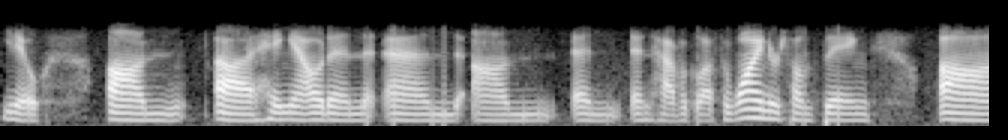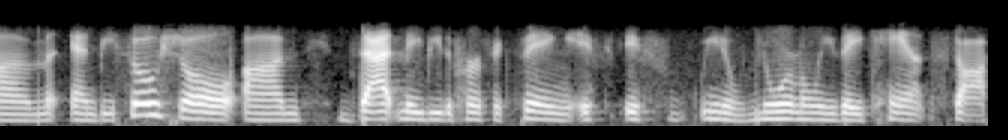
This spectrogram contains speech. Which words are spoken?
you know um, uh, hang out and and um, and and have a glass of wine or something um, and be social, um, that may be the perfect thing if if you know normally they can't stop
